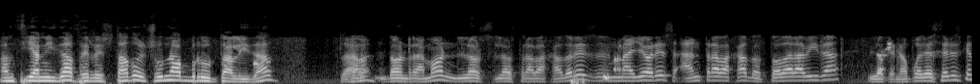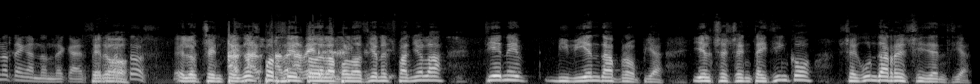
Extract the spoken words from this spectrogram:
ancianidad del Estado es una brutalidad. Claro. Don, Ramón, los, los trabajadores mayores han trabajado toda la vida, lo que no puede ser es que no tengan donde caerse Pero el 82% de la población española tiene vivienda propia y el 65% segunda residencia.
